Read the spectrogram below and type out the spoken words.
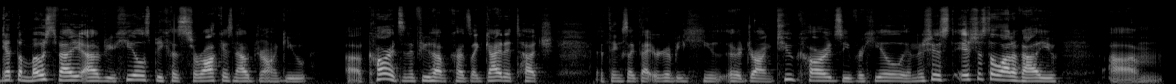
get the most value out of your heals because Soraka is now drawing you uh, cards, and if you have cards like Guided Touch and things like that, you're going to be drawing two cards either heal, and it's just it's just a lot of value. Um,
